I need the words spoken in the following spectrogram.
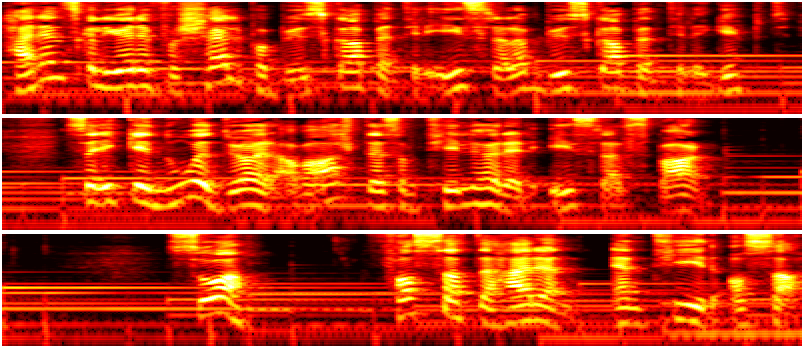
Herren skal gjøre forskjell på buskapen til Israel og buskapen til Egypt, så ikke noe dør av alt det som tilhører Israels barn. Så fastsatte Herren en tid og sa,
